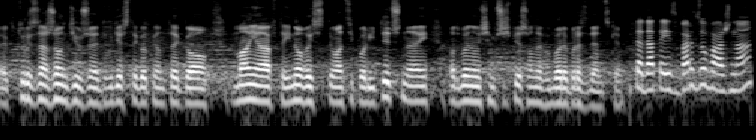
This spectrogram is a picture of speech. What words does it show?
e, który zarządził, że 25 maja w tej nowej sytuacji politycznej odbędą się przyspieszone wybory prezydenckie. Ta data jest bardzo ważna,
